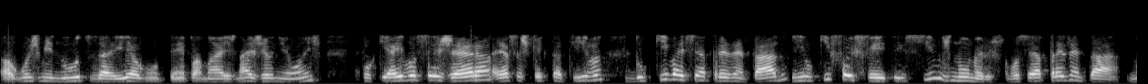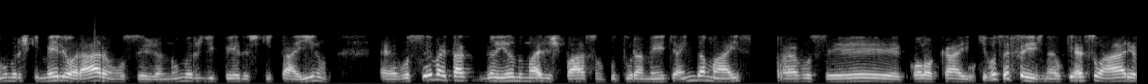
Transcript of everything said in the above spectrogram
alguns minutos aí, algum tempo a mais nas reuniões, porque aí você gera essa expectativa do que vai ser apresentado e o que foi feito. E se os números, você apresentar números que melhoraram, ou seja, números de perdas que caíram, é, você vai estar tá ganhando mais espaço futuramente, ainda mais, para você colocar aí o que você fez, né? O que a sua área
